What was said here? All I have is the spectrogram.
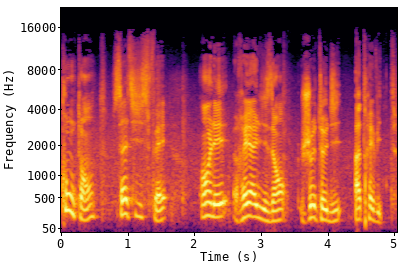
contente, satisfait en les réalisant. Je te dis à très vite.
